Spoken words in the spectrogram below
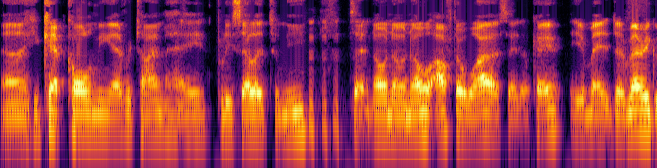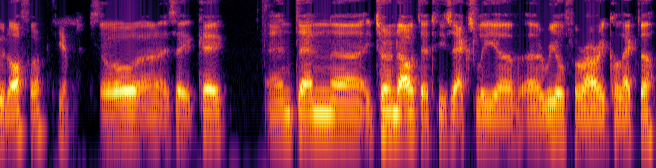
Uh, he kept calling me every time, hey, please sell it to me. said, no, no, no. After a while, I said, okay, he made a very good offer. Yep. So uh, I say, okay. And then uh, it turned out that he's actually a, a real Ferrari collector.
